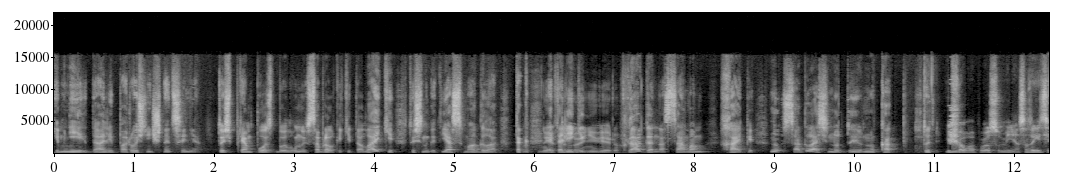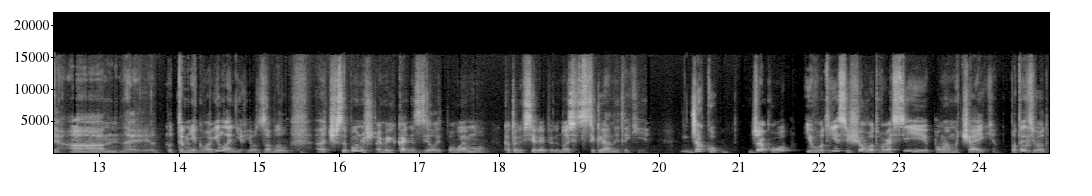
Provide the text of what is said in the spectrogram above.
И мне их дали по розничной цене. То есть прям пост был, он собрал какие-то лайки, то есть он говорит, я смогла. Так Но я в это Леди не верю. Гага на самом хайпе. Ну, согласен, но ты, ну как, тут... Еще ну, вопрос у меня. Смотрите, а, э, ты мне говорил о них, я вот забыл. А, Часы, помнишь, американец делает, по-моему, которые все рэперы носят, стеклянные такие. Джакоб. Джакоб. И вот есть еще вот в России, по-моему, Чайкин. Вот эти Мгм. вот,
